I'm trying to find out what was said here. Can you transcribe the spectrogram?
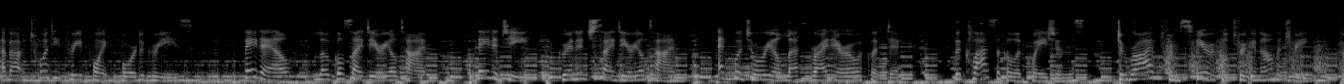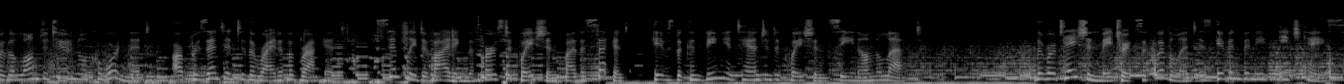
about 23.4 degrees. Theta L, local sidereal time. Theta G, Greenwich sidereal time. Equatorial left-right arrow ecliptic. The classical equations, derived from spherical trigonometry, for the longitudinal coordinate, are presented to the right of a bracket. Simply dividing the first equation by the second, gives the convenient tangent equation seen on the left. The rotation matrix equivalent is given beneath each case.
